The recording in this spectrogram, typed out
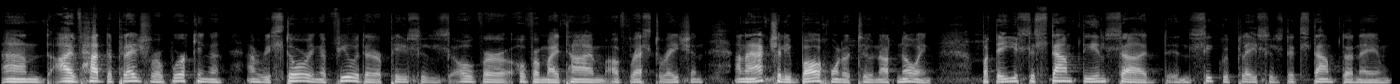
And I've had the pleasure of working and restoring a few of their pieces over over my time of restoration. And I actually bought one or two, not knowing. But they used to stamp the inside in secret places that stamped their name,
